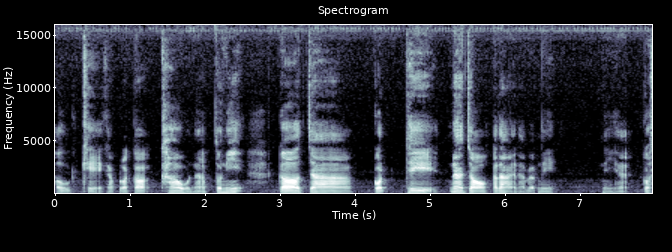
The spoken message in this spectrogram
โอเคครับ แล้วก็เข้านะครับ ตัวนี้ก็จะกดที่หน้าจอก็ได้นะครับแบบนี้นี่ฮะกด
